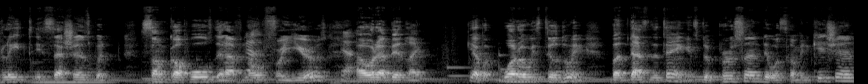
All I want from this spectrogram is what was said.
late sessions with some couples that I've known for years. I would have been like, yeah, but what are we still doing? But that's the thing. If the person there was communication,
